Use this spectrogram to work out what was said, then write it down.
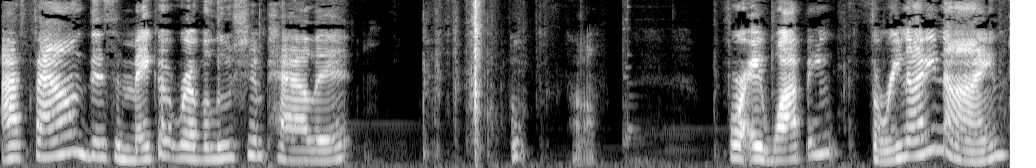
I found this Makeup Revolution palette for a whopping $3.99.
